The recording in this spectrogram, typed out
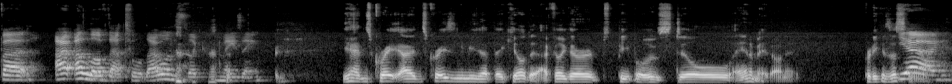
but I, I love that tool. That one's like amazing. Yeah, it's great. Uh, it's crazy to me that they killed it. I feel like there are people who still animate on it pretty consistently. yeah.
